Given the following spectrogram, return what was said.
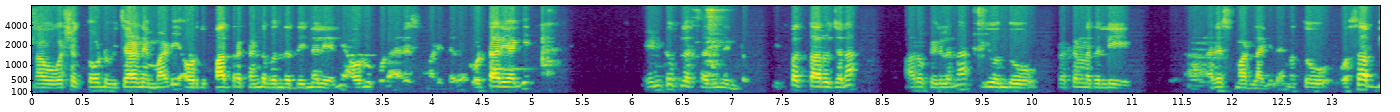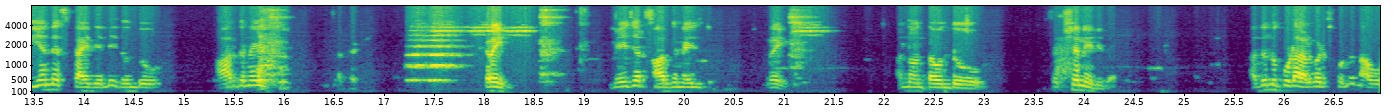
ನಾವು ವಶಕ್ಕೆ ತಗೊಂಡು ವಿಚಾರಣೆ ಮಾಡಿ ಅವ್ರದ್ದು ಪಾತ್ರ ಕಂಡು ಬಂದದ ಹಿನ್ನೆಲೆಯಲ್ಲಿ ಅವ್ರನ್ನು ಕೂಡ ಅರೆಸ್ಟ್ ಮಾಡಿದ್ದೇವೆ ಒಟ್ಟಾರೆಯಾಗಿ ಎಂಟು ಪ್ಲಸ್ ಹದಿನೆಂಟು, ಇಪ್ಪತ್ತಾರು ಜನ ಆರೋಪಿಗಳನ್ನ ಈ ಒಂದು ಪ್ರಕರಣದಲ್ಲಿ ಅರೆಸ್ಟ್ ಮಾಡಲಾಗಿದೆ. ಮತ್ತು ಹೊಸ ಬಿ ಎನ್ ಎಸ್ ಕಾಯ್ದೆಯಲ್ಲಿ ಇದೊಂದು organised crime major organised crime ಅನ್ನುವಂತ ಒಂದು ಸೆಕ್ಷನ್ ಏನಿದೆ. ಅದನ್ನು ಕೂಡ ಅಳವಡಿಸಿಕೊಂಡು ನಾವು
